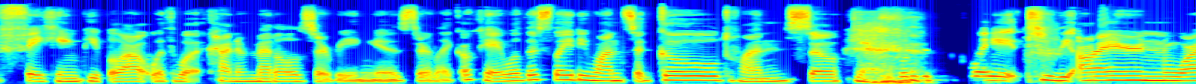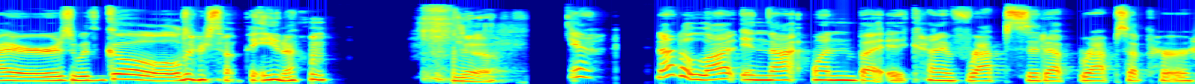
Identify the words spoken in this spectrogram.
faking people out with what kind of metals are being used. They're like, okay, well, this lady wants a gold one, so we'll to the iron wires with gold or something, you know? Yeah. Yeah. Not a lot in that one, but it kind of wraps it up, wraps up her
